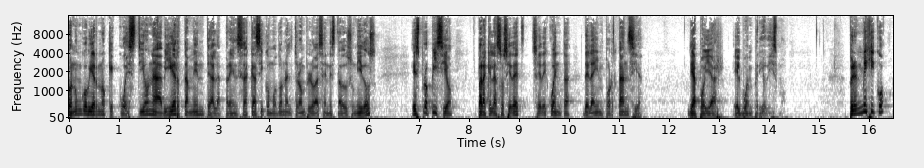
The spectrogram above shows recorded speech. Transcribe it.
con un gobierno que cuestiona abiertamente a la prensa, casi como Donald Trump lo hace en Estados Unidos, es propicio para que la sociedad se dé cuenta de la importancia de apoyar el buen periodismo. Pero en México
